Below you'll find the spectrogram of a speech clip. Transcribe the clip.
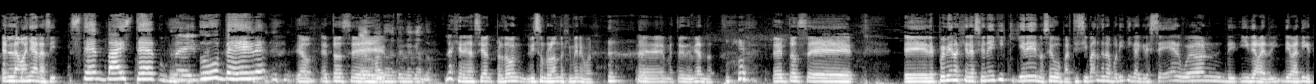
en la mañana así step by step Baby. uh baby Ya, entonces hermano, me estoy desviando. la generación perdón me hizo un Rolando Jiménez weón. Eh, me estoy desviando entonces eh, después viene la generación X que quiere, no sé, participar de la política, crecer, weón, de- y deba- debatir.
